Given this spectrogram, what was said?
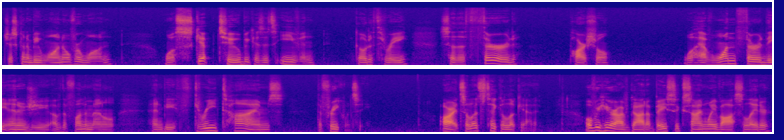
just going to be 1 over 1. We'll skip 2 because it's even, go to 3. So the third partial will have one-third the energy of the fundamental and be three times the frequency. All right, so let's take a look at it. Over here I've got a basic sine wave oscillator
